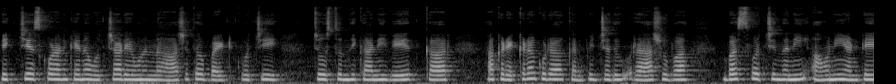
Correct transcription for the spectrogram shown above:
పిక్ చేసుకోవడానికైనా వచ్చాడేమోనన్న ఆశతో బయటకు వచ్చి చూస్తుంది. కానీ వేద్ కార్ అక్కడెక్కడా కూడా కనిపించదు. రా శుభ బస్ వచ్చిందని అవని అంటే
